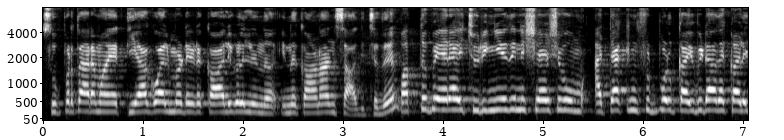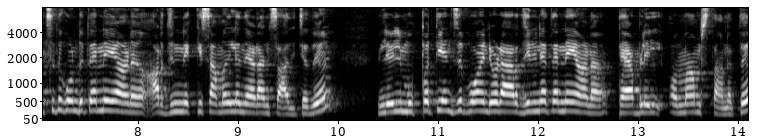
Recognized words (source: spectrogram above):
സൂപ്പർ താരമായ തിയാഗോ അൽമഡയുടെ കാലുകളിൽ നിന്ന് ഇന്ന് കാണാൻ സാധിച്ചത്. പത്ത് പേരായി ചുരുങ്ങിയതിനു ശേഷവും അറ്റാക്കിംഗ് ഫുട്ബോൾ കൈവിടാതെ കളിച്ചത് കൊണ്ട് തന്നെയാണ് അർജന്റീനയ്ക്ക് സമനില നേടാൻ സാധിച്ചത്. നിലവിൽ മുപ്പത്തിയഞ്ച് പോയിന്റോടെ അർജന്റീന തന്നെയാണ് ടേബിളിൽ ഒന്നാം സ്ഥാനത്ത്.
